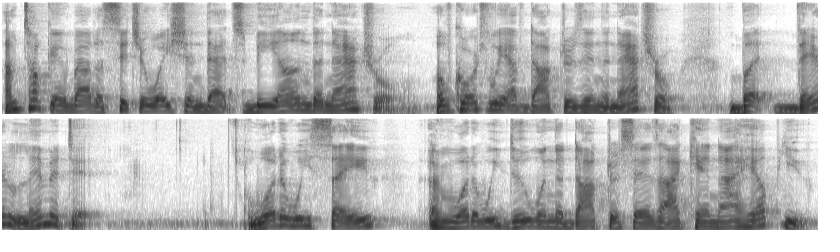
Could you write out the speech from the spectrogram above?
I'm talking about a situation that's beyond the natural. Of course, we have doctors in the natural, but they're limited. What do we say and what do we do when the doctor says, I cannot help you?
